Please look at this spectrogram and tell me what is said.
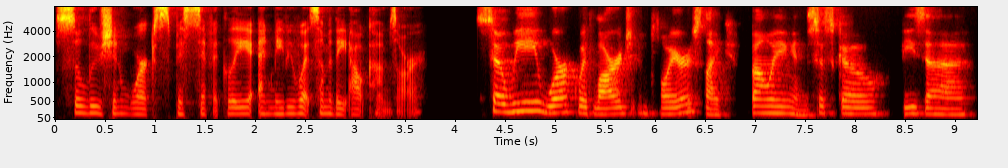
solution works specifically and maybe what some of the outcomes are. So we work with large employers like Boeing and Cisco, Visa,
